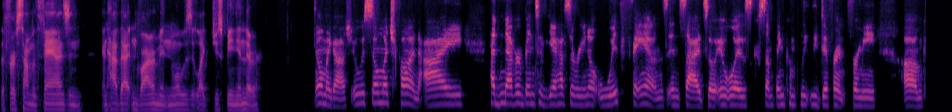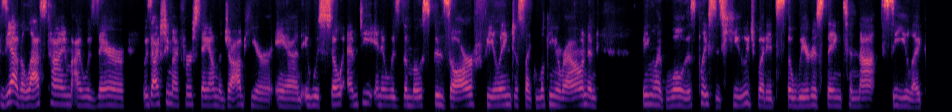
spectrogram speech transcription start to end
the first time with fans and and have that environment and what was it like just being in there? Oh my gosh it was so much fun. I had never been to Viejas Arena with fans inside. So it was something completely different for me. Because um, yeah the last time i was there it was actually my first day on the job here and it was so empty and it was the most bizarre feeling just like looking around and being like whoa this place is huge but it's the weirdest thing to not see like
